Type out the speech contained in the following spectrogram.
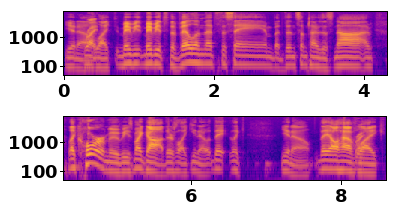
you know, Right. like maybe maybe it's the villain that's the same, but then sometimes it's not. I mean, like horror movies, my God, there's like you know they like you know they all have Right. like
